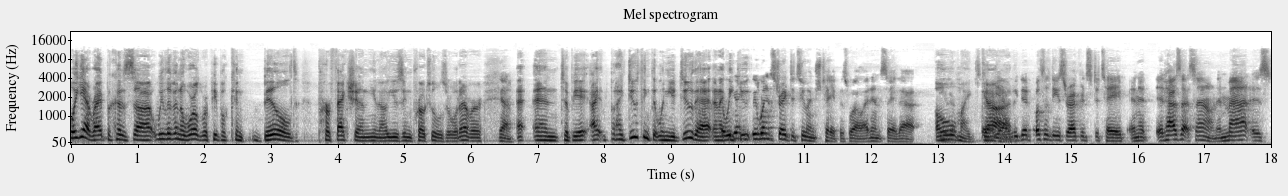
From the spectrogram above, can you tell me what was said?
Well, yeah, right. Because uh, we live in a world where people can build perfection, you know, using Pro Tools or whatever. Yeah. A- And to be, I, but I do think that when you do that, and I we, think you, we went straight to two inch tape as well. I didn't say that. oh either. my So, yeah, we did both of these records to tape, and it it has that sound. And Matt is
